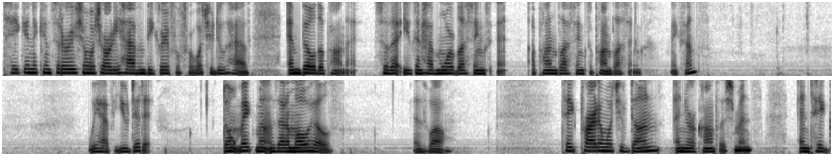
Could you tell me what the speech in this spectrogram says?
Take into consideration what you already have and be grateful for what you do have and build upon that so that you can have more blessings upon blessings upon blessings. Make sense? We have you did it. Don't make mountains out of molehills as well. Take pride in what you've done and your accomplishments, and take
